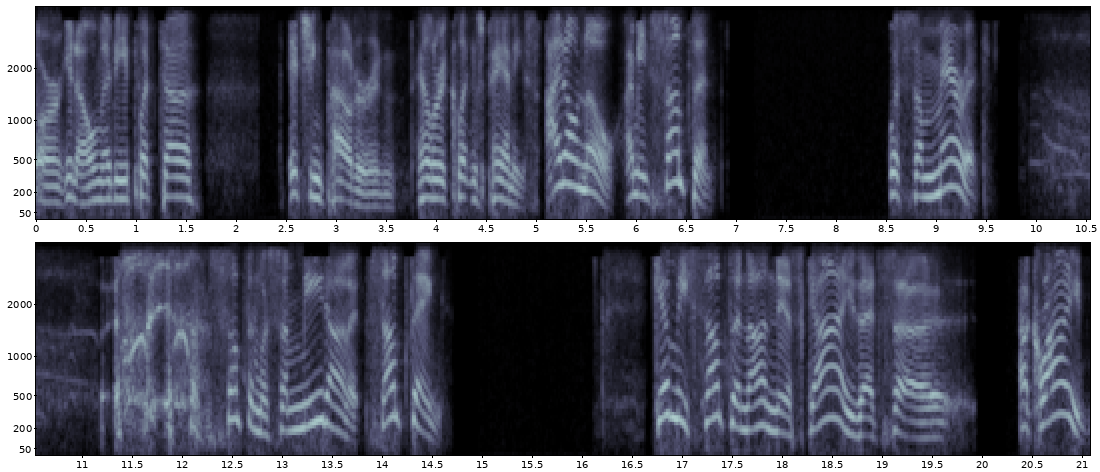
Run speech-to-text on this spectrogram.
Or, you know, maybe he put uh itching powder in Hillary Clinton's panties. I don't know. I mean something with some merit. something with some meat on it. Something. Give me something on this guy that's uh, a crime.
